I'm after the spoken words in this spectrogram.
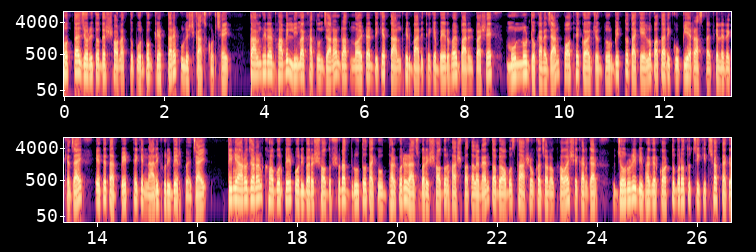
হত্যায় জড়িতদের শনাক্তপূর্বক গ্রেপ্তারে পুলিশ কাজ করছে। তানভীরের ভাবি লিমা খাতুন জানান, রাত নয়টার দিকে তানভীর বাড়ি থেকে বের হয়ে বাড়ির পাশে মুন্নুর দোকানে যান। পথে কয়েকজন দুর্বৃত্ত তাকে এলোপাতারি কুপিয়ে রাস্তায় ফেলে রেখে যায়। এতে তার পেট থেকে নারী ভুরি বের হয়ে যায়। তিনি আরও জানান, খবর পেয়ে পরিবারের সদস্যরা দ্রুত তাকে উদ্ধার করে রাজবাড়ীর সদর হাসপাতালে নেন। তবে অবস্থা আশঙ্কাজনক হওয়ায় সেখানকার জরুরি বিভাগের কর্তব্যরত চিকিৎসক তাকে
